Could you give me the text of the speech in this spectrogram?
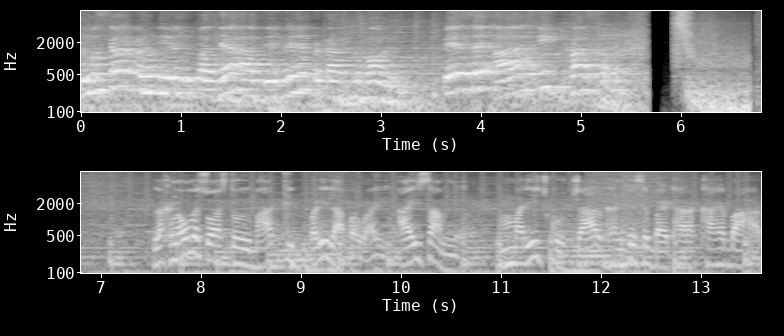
नमस्कार, मैं हूँ नीरज उपाध्याय, आप देख रहे हैं प्रकाश प्रभाव न्यूज़। पेश है आज की खास खबर। लखनऊ में स्वास्थ्य विभाग की बड़ी लापरवाही, आई सामने। मरीज़ को चार घंटे से बैठा रखा है बाहर।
